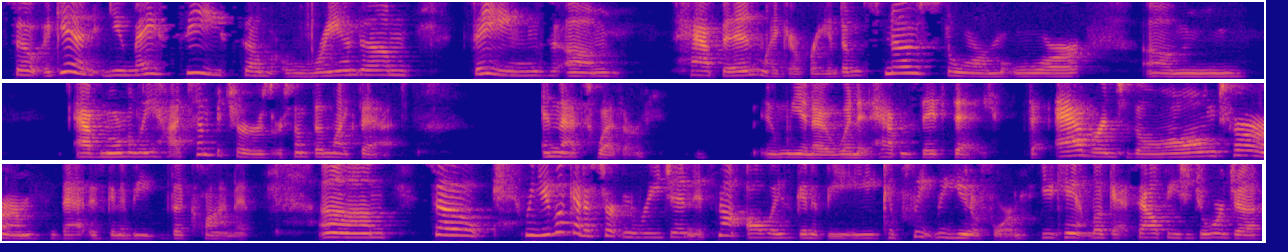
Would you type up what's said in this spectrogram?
So again, you may see some random things um, happen, like a random snowstorm or um, abnormally high temperatures or something like that. And that's weather. And, you know, when it happens day to day the average, the long term, that is going to be the climate. Um, so when you look at a certain region, it's not always going to be completely uniform. You can't look at southeast Georgia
